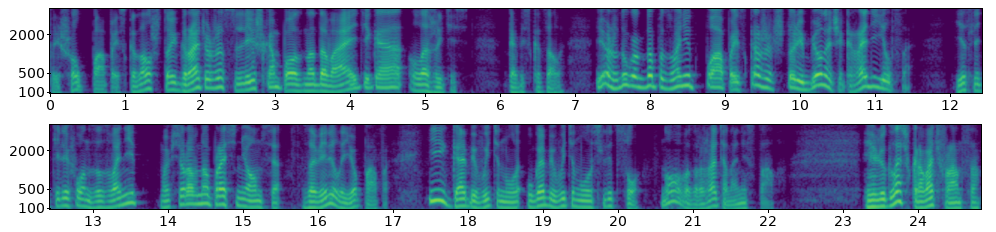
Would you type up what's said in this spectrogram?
пришел папа и сказал, что играть уже слишком поздно. Давайте-ка ложитесь. Габи сказала. Я жду, когда позвонит папа и скажет, что ребеночек родился. Если телефон зазвонит, мы все равно проснемся, заверил ее папа. И Габи вытянула, у Габи вытянулось лицо, но возражать она не стала. И улеглась в кровать Франца,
